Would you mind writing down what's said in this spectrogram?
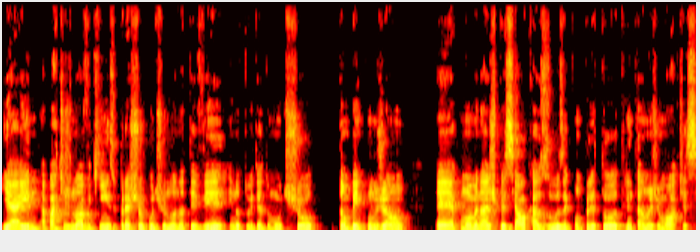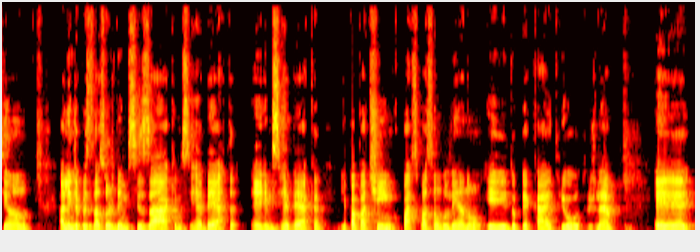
E aí, a partir de 9h15, o pré-show continua na TV e no Twitter do Multishow, também com o João, é, com uma homenagem especial ao Cazuza, que completou 30 anos de morte esse ano, além de apresentações da MC Zack, MC, Reberta, é, MC Rebeca e Papatim, com participação do Lennon e do PK, entre outros, né? É,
